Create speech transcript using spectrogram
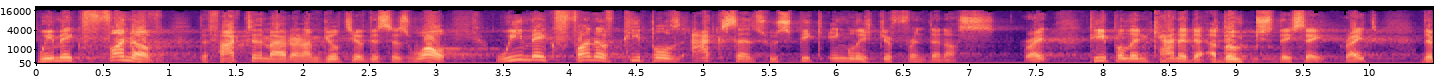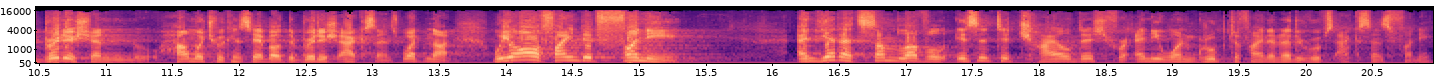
we make fun of, the fact of the matter, and I'm guilty of this as well, we make fun of people's accents who speak English different than us right? People in Canada, about, they say, right? The British and how much we can say about the British accents, whatnot. We all find it funny. And yet, at some level, isn't it childish for any one group to find another group's accents funny?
